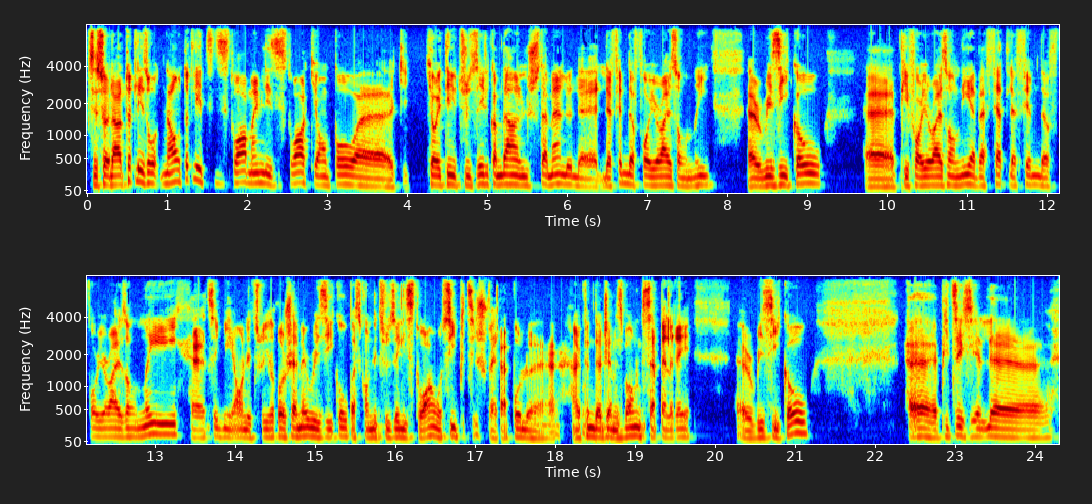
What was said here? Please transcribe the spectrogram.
c'est ça, dans toutes les autres noms, toutes les petites histoires, même les histoires qui ont pas qui, ont été utilisées, comme dans justement le, film de For Your Eyes Only, Riziko, euh, puis For Your Eyes Only avait fait le film de For Your Eyes Only. Euh, mais on n'utilisera jamais Riziko parce qu'on utilisait l'histoire aussi. Puis je ne verrais pas un film de James Bond qui s'appellerait euh, Riziko. Euh, puis il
